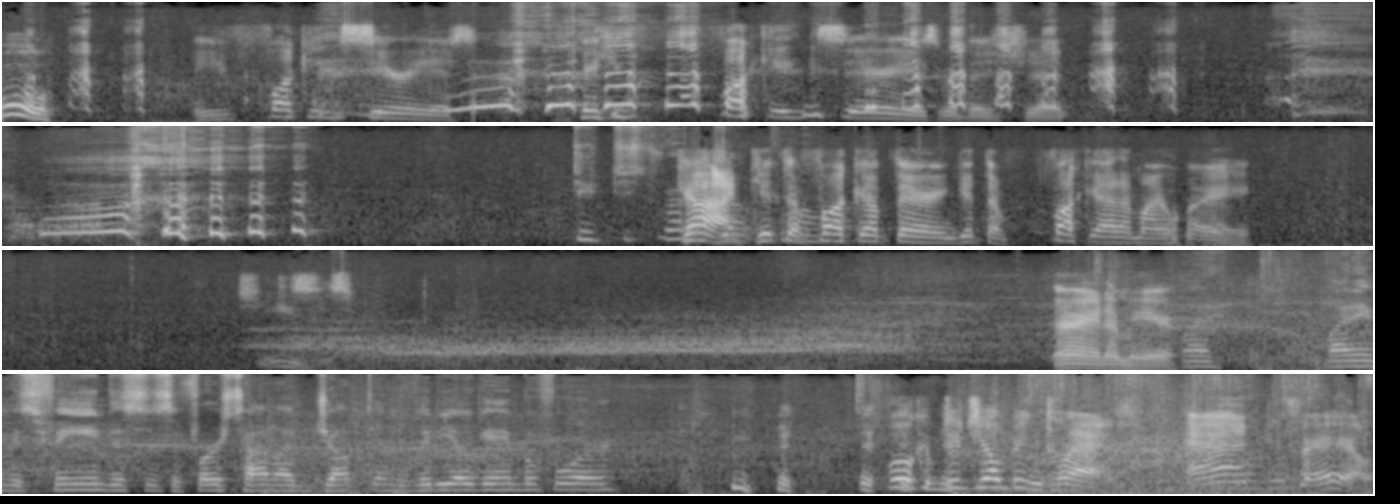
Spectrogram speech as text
oh, Are you fucking serious? Are you fucking serious with this shit? Dude, just run. God, get the on. fuck up there and get the fuck out of my way. Jesus. All right, I'm here. My, my name is Fiend. This is the first time I've jumped in a video game before. Welcome to jumping class, and you fail.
